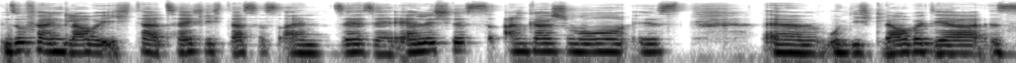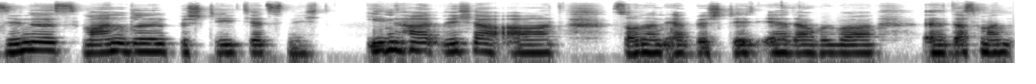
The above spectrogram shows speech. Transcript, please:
insofern glaube ich tatsächlich, dass es ein sehr, sehr ehrliches Engagement ist. Äh, und ich glaube, der Sinneswandel besteht jetzt nicht inhaltlicher Art, sondern er besteht eher darüber, äh, dass man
